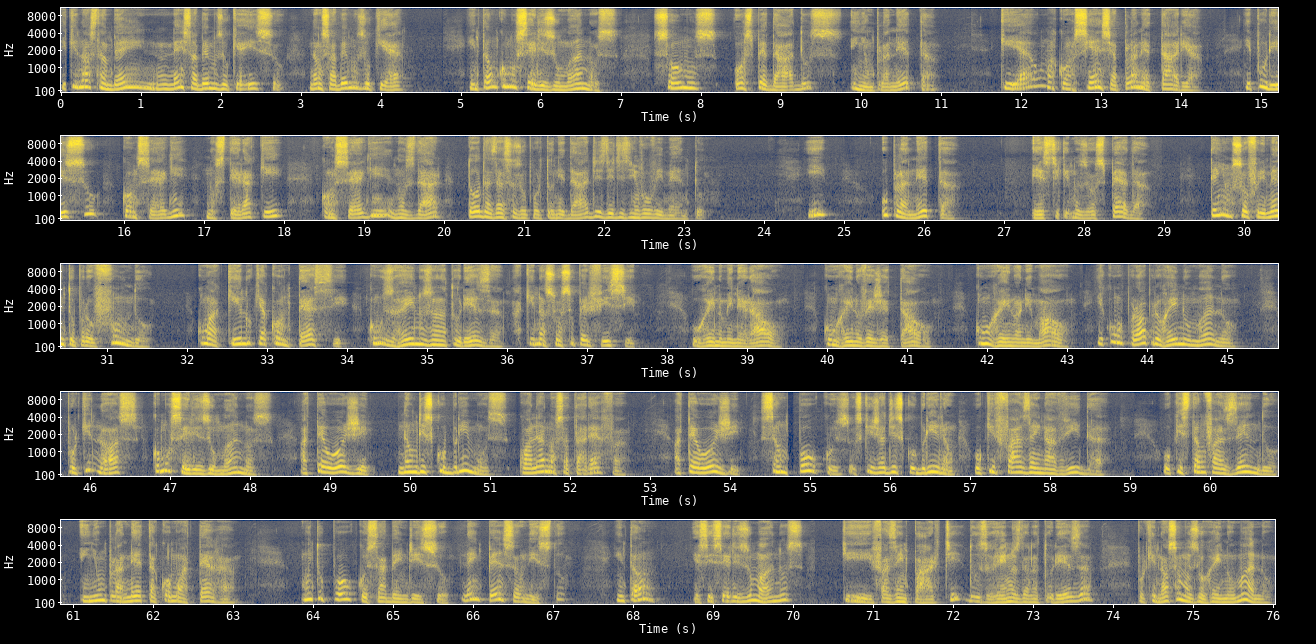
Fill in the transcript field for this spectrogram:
e que nós também nem sabemos o que é isso, não sabemos o que é. Então, como seres humanos, somos hospedados em um planeta que é uma consciência planetária e por isso consegue nos ter aqui, consegue nos dar todas essas oportunidades de desenvolvimento. E o planeta, este que nos hospeda, tem um sofrimento profundo com aquilo que acontece com os reinos da natureza, aqui na sua superfície. O reino mineral, com o reino vegetal, com o reino animal e com o próprio reino humano, porque nós, como seres humanos, até hoje não descobrimos qual é a nossa tarefa. Até hoje são poucos os que já descobriram o que fazem na vida, o que estão fazendo em um planeta como a Terra. Muito poucos sabem disso, nem pensam nisto. Então, esses seres humanos que fazem parte dos reinos da natureza, porque nós somos o reino humano.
